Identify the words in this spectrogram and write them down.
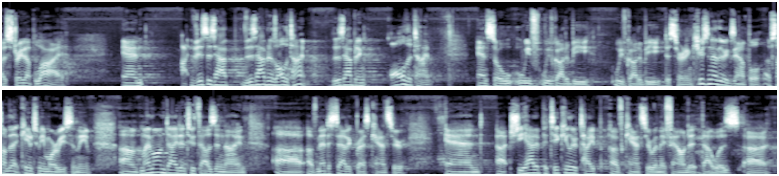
A straight up lie. And this is hap- this happens all the time. This is happening all the time. And so we've we've got to be we've got to be discerning. Here's another example of something that came to me more recently. Um, my mom died in 2009 uh, of metastatic breast cancer, and uh, she had a particular type of cancer when they found it that was. Uh,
